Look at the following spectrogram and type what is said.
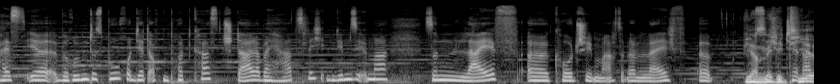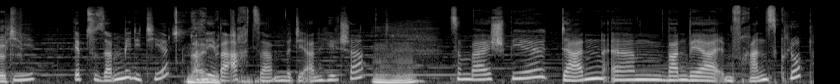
heißt ihr berühmtes Buch und die hat auch einen Podcast, Stahl aber herzlich, in dem sie immer so ein Live-Coaching macht oder ein live äh, Wir haben meditiert. Ihr habt zusammen meditiert? Nein, Ach nee, mit- bei Achtsam mit Diane Hilscher Mhm. zum Beispiel. Dann ähm, waren wir im Franz Club,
